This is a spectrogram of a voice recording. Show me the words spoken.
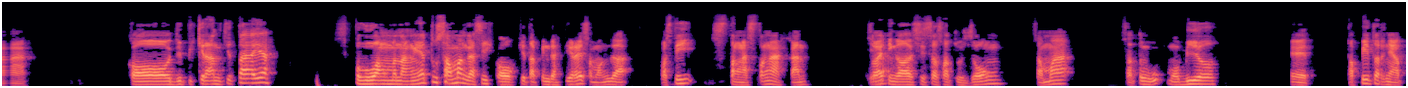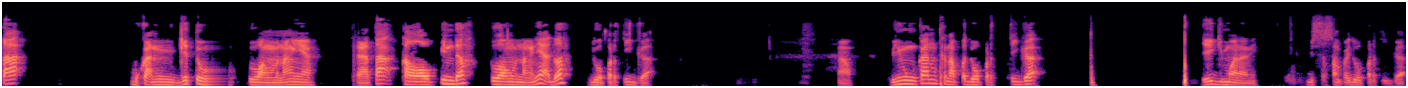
Nah, kalau di pikiran kita ya, peluang menangnya tuh sama nggak sih kalau kita pindah tirai sama nggak? Pasti setengah-setengah kan. Soalnya Ya. tinggal sisa satu zong sama satu mobil. Eh, tapi ternyata bukan gitu peluang menangnya. Ternyata kalau pindah peluang menangnya adalah 2 per 3. Nah, bingung kan kenapa 2 per 3? Jadi gimana nih? Bisa sampai 2 per 3.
